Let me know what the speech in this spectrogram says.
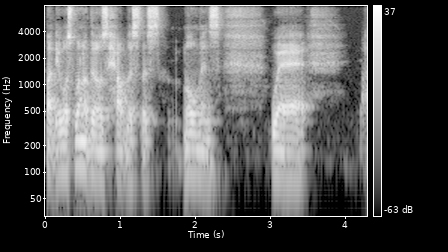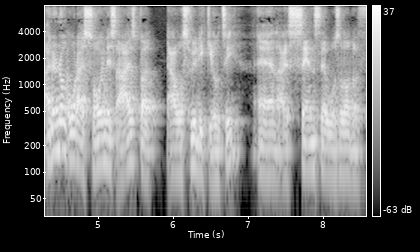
But it was one of those helplessness moments where I don't know what I saw in his eyes, but I was really guilty. And I sensed there was a lot of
